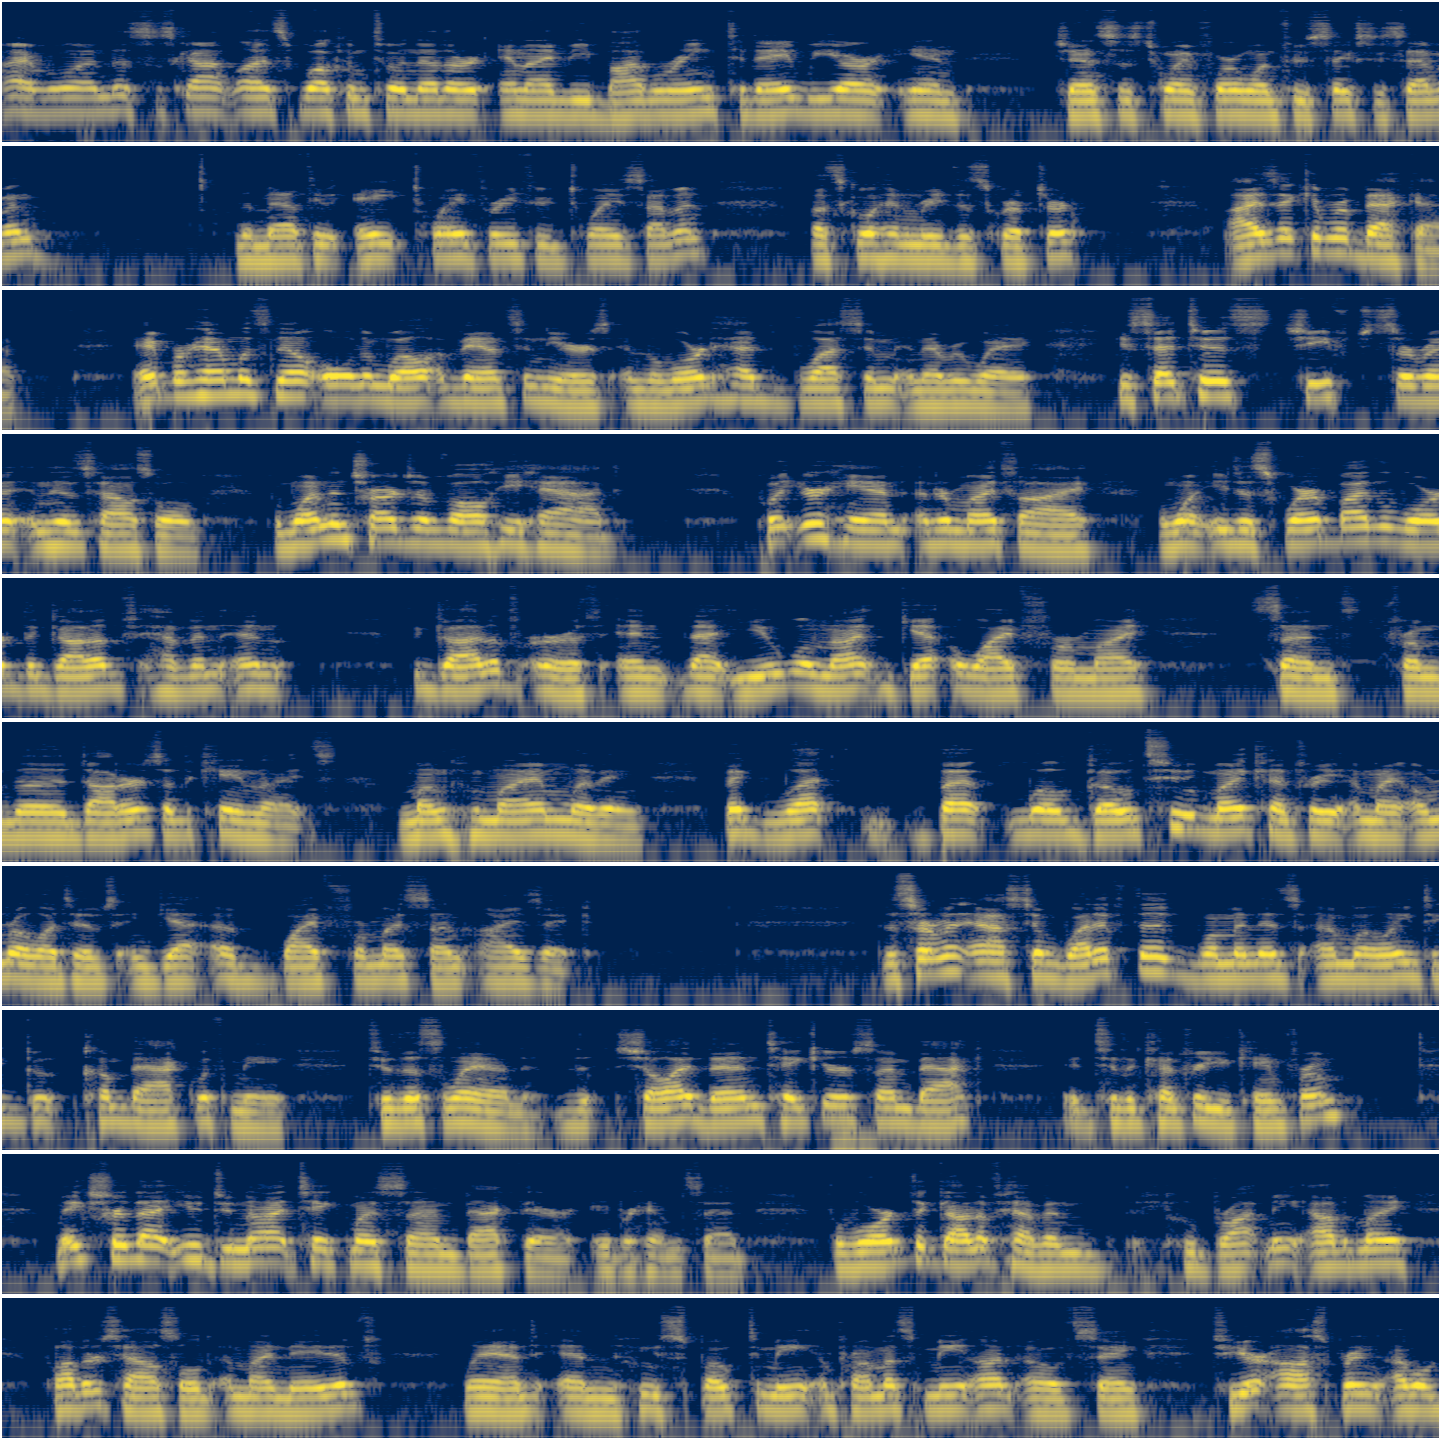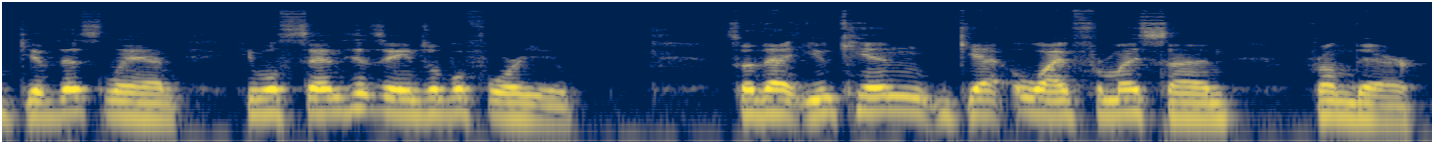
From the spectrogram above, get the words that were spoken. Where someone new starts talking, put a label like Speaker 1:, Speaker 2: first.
Speaker 1: Hi, everyone. This is Scott Lutz. Welcome to another NIV Bible Ring. Today we are in Genesis 24 1 through 67, the Matthew 8 23 through 27. Let's go ahead and read the scripture. Isaac and Rebekah. Abraham was now old and well advanced in years, and the Lord had blessed him in every way. He said to his chief servant in his household, the one in charge of all he had, Put your hand under my thigh. I want you to swear by the Lord, the God of heaven and the God of earth, and that you will not get a wife for my son from the daughters of the Canaanites, among whom I am living, but let but will go to my country and my own relatives and get a wife for my son Isaac. The servant asked him, What if the woman is unwilling to go, come back with me to this land? Shall I then take your son back to the country you came from? Make sure that you do not take my son back there, Abraham said. The Lord, the God of heaven, who brought me out of my father's household and my native land, and who spoke to me and promised me on oath, saying, To your offspring I will give this land. He will send his angel before you so that you can get a wife for my son from there.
